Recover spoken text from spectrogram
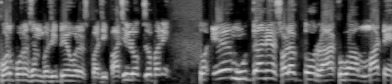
કોર્પોરેશન પછી બે વર્ષ પછી પાછી લોકસભાની. તો એ મુદ્દાને સળગતો રાખવા માટે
